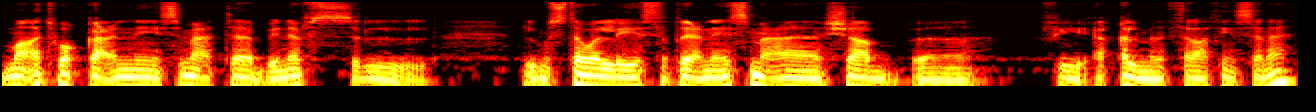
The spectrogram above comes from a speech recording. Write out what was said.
ما أتوقع إني سمعته بنفس المستوى اللي يستطيع ان يسمعه شاب آه، في أقل من الثلاثين سنة.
